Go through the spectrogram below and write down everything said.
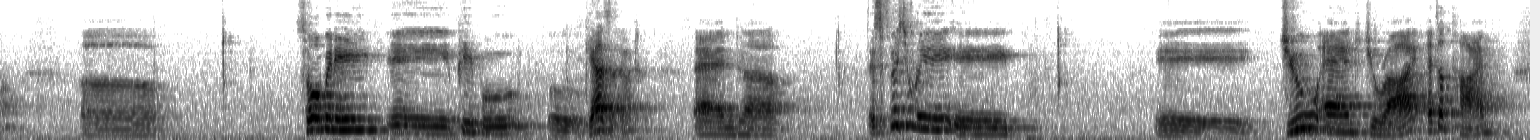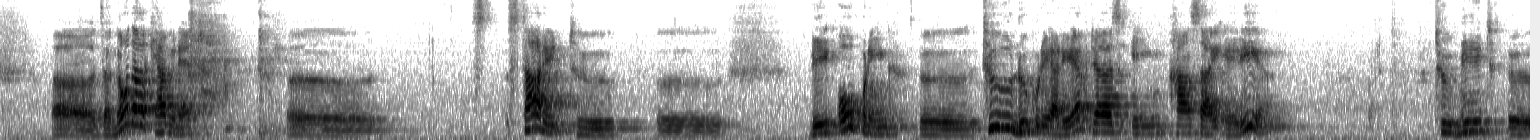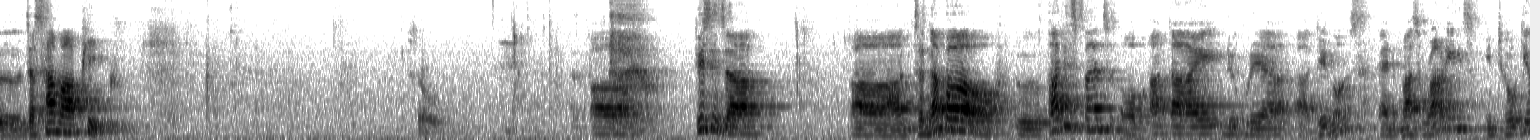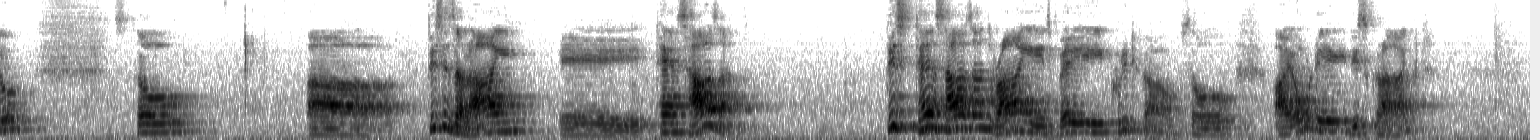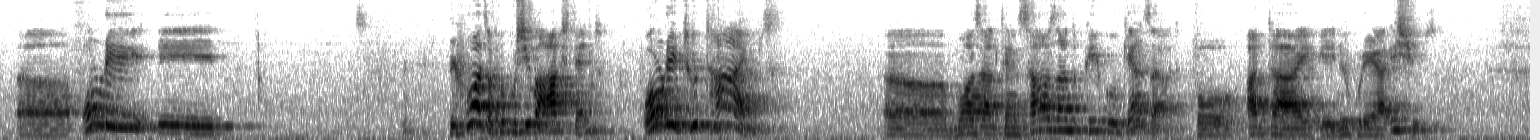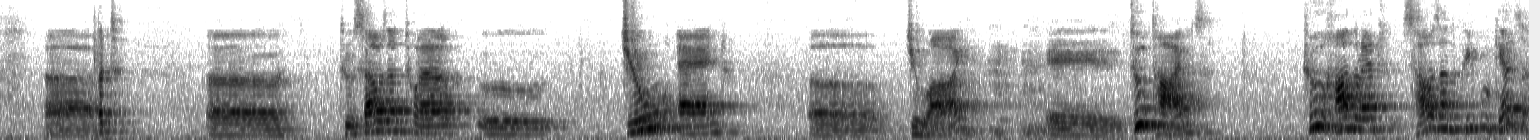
so many people uh, gathered, and uh, especially uh, June and July, at the time, the Noda cabinet started to be opening uh, two nuclear reactors in Kansai area to meet uh, the summer peak. So uh, this is a, uh, the number of uh, participants of anti-nuclear demos and mass rallies in Tokyo. So this is a line, 10,000. This 10,000 line is very critical, so I already described uh, only before the Fukushima accident, only two times uh, more than 10,000 people gathered for anti-nuclear issues. Uh, but uh, 2012, uh, June and uh, July, uh, two times, 200,000 people gathered.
